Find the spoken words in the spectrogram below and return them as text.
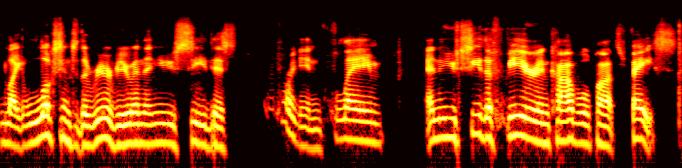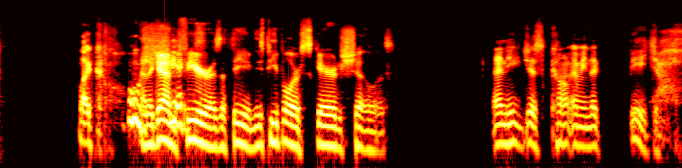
like looks into the rear view, and then you see this friggin' flame, and then you see the fear in Cobblepot's face. Like, oh, and again, shit. fear as a theme. These people are scared shitless. and he just come. I mean, the he, oh,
